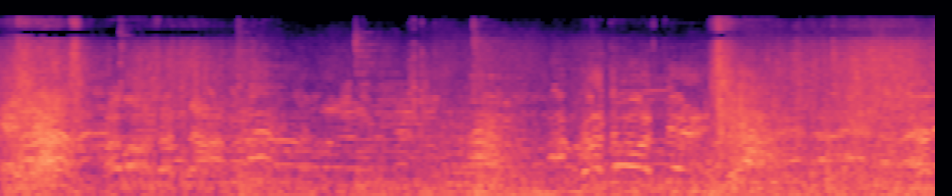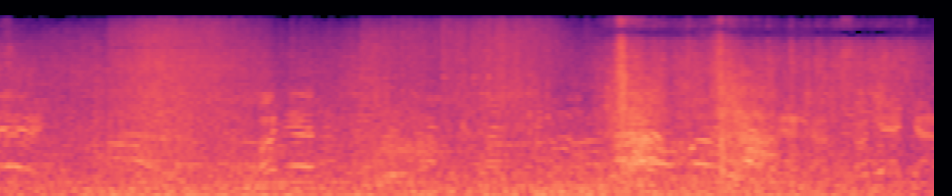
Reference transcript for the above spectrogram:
Сейчас поможет нам! Готовьтесь! Скорей! Они... Толпа! Это все ветер!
